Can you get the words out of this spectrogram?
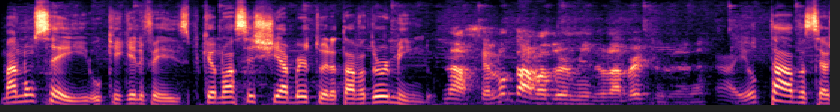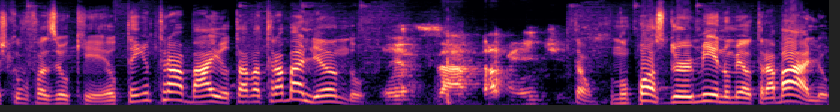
Mas não sei o que, que ele fez, porque eu não assisti a abertura, eu tava dormindo. Não, você não tava dormindo na abertura, né? Ah, eu tava, você acha que eu vou fazer o quê? Eu tenho trabalho, eu tava trabalhando. Exatamente. Então, não posso dormir no meu trabalho?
